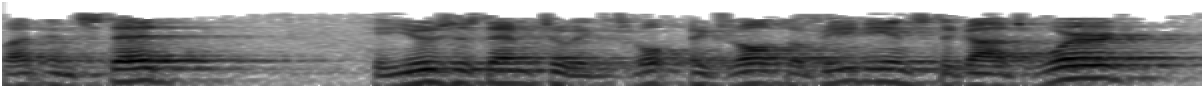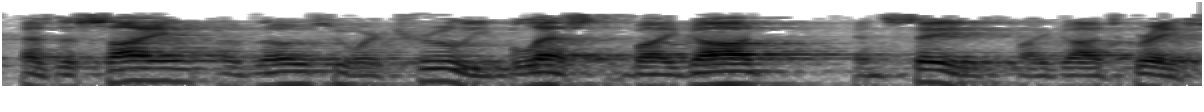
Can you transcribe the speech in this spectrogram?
but instead, he uses them to exalt, obedience to God's Word as the sign of those who are truly blessed by God and saved by God's grace.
